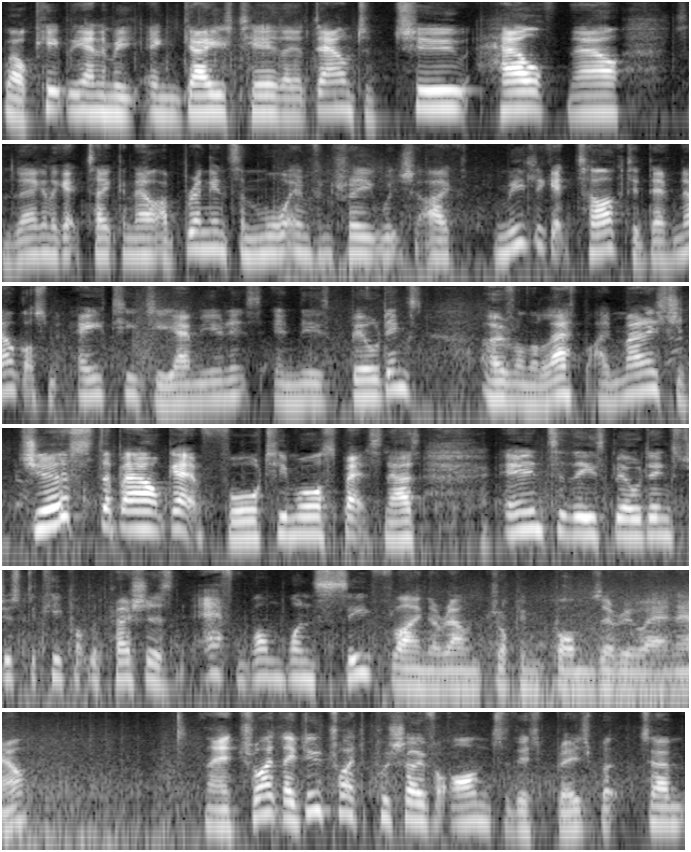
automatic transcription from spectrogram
well, keep the enemy engaged here, they are down to two health now, so they're going to get taken out. I bring in some more infantry, which I immediately get targeted. They've now got some ATGM units in these buildings over on the left. I managed to just about get 40 more Spetsnaz into these buildings just to keep up the pressure. There's an F-11C flying around dropping bombs everywhere now. They try, they do try to push over onto this bridge, but um,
